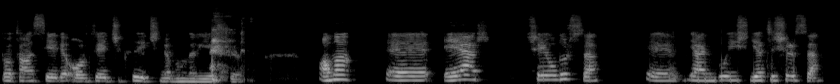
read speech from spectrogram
potansiyeli ortaya çıktığı için de bunları yaşıyoruz. Ama e, eğer şey olursa e, yani bu iş yatışırsa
